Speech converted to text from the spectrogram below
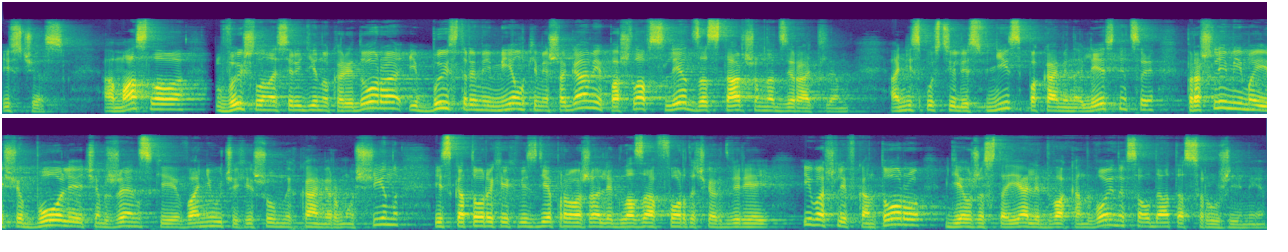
исчез, а Маслова вышла на середину коридора и быстрыми мелкими шагами пошла вслед за старшим надзирателем — они спустились вниз по каменной лестнице, прошли мимо еще более чем женские вонючих и шумных камер мужчин, из которых их везде провожали глаза в форточках дверей, и вошли в контору, где уже стояли два конвойных солдата с ружьями.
